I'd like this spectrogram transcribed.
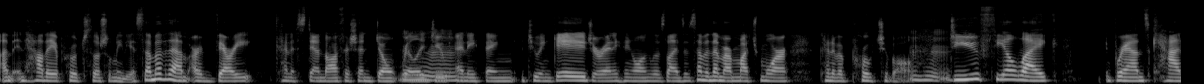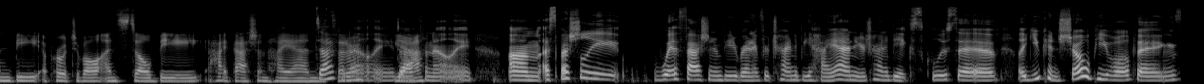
um, in how they approach social media. Some of them are very kind of standoffish and don't really do Mhm. anything to engage or anything along those lines, and some of them are much more kind of approachable. Mhm. Do you feel like brands can be approachable and still be high fashion, high end? cetera? Definitely, Yeah. definitely. Um, especially with fashion and beauty brand, if you're trying to be high end, you're trying to be exclusive. Like you can show people things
